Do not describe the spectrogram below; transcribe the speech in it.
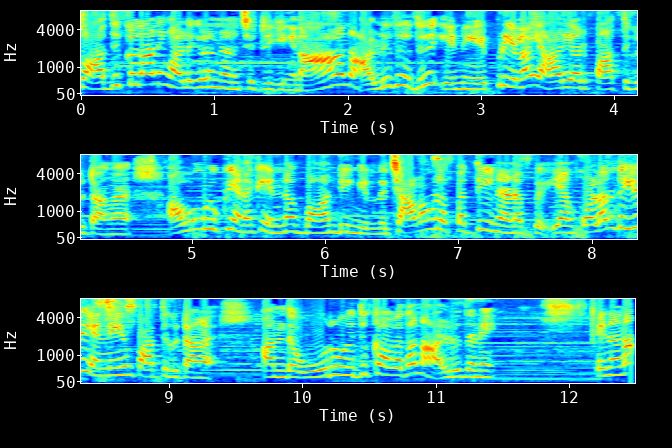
ஸோ அதுக்கெல்லாம் நீங்கள் அழுகிறேன்னு நினச்சிட்டு இருக்கீங்க. நான் அழுதது என்னை எப்படியெல்லாம் யார் யார் பார்த்துக்கிட்டாங்க? அவங்களுக்கும் எனக்கு என்ன பாண்டிங் இருந்துச்சு? அவங்கள பற்றி நினப்பு. என் குழந்தையும் என்னையும் பார்த்துக்கிட்டாங்க. அந்த ஒரு இதுக்காக தான் நான் அழுதனே என்னன்னா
